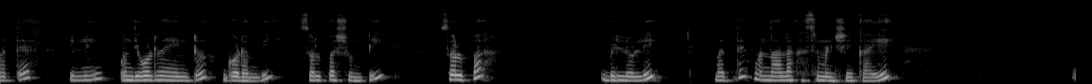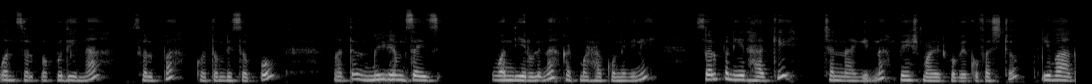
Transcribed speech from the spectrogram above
ಮತ್ತು ಇಲ್ಲಿ ಒಂದು ಏಳರಿಂದ ಎಂಟು ಗೋಡಂಬಿ, ಸ್ವಲ್ಪ ಶುಂಠಿ, ಸ್ವಲ್ಪ ಬೆಳ್ಳುಳ್ಳಿ ಮತ್ತು ಒಂದು ನಾಲ್ಕು ಹಸಿರು ಮೆಣಸಿನ್ಕಾಯಿ ಒಂದು ಸ್ವಲ್ಪ ಪುದೀನ, ಸ್ವಲ್ಪ ಕೊತ್ತಂಬರಿ ಸೊಪ್ಪು ಮತ್ತು ಒಂದು ಮೀಡಿಯಮ್ ಸೈಜ್ ಒಂದು ಈರುಳ್ಳಿನ ಕಟ್ ಮಾಡಿ ಹಾಕ್ಕೊಂಡಿದ್ದೀನಿ ಸ್ವಲ್ಪ ನೀರು ಹಾಕಿ ಚೆನ್ನಾಗಿ ಇದನ್ನ ಪೇಸ್ಟ್ ಮಾಡಿಟ್ಕೋಬೇಕು ಫಸ್ಟು ಇವಾಗ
